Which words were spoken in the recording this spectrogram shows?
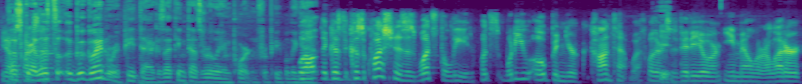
you know, that's great. Let's go ahead and repeat that because I think that's really important for people to well, get. Well, because because the question is is what's the lead? What's what do you open your content with? Whether it's a video or an email or a letter,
